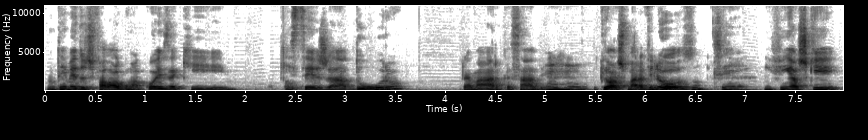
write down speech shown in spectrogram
não tem medo de falar alguma coisa que, que seja duro pra marca, sabe? Uhum. O que eu acho maravilhoso. Sim. Enfim, acho que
